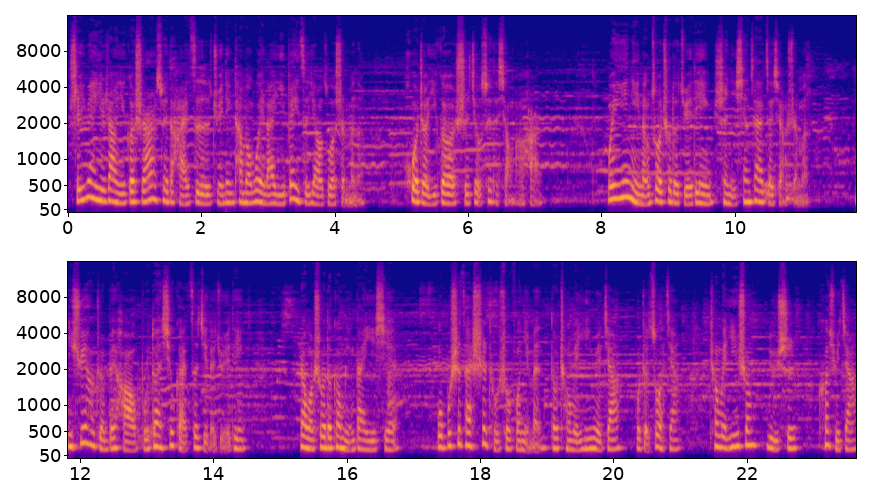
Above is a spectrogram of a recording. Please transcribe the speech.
谁愿意让一个十二岁的孩子决定他们未来一辈子要做什么呢？或者一个十九岁的小男孩？唯一你能做出的决定是你现在在想什么。你需要准备好不断修改自己的决定。让我说的更明白一些，我不是在试图说服你们都成为音乐家或者作家，成为医生、律师、科学家、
